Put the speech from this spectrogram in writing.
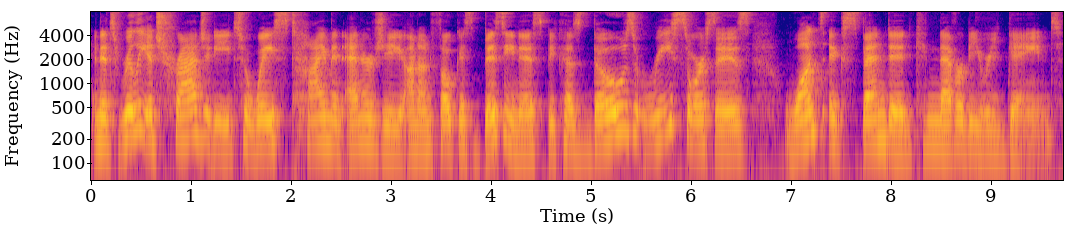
And it's really a tragedy to waste time and energy on unfocused busyness because those resources, once expended, can never be regained.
